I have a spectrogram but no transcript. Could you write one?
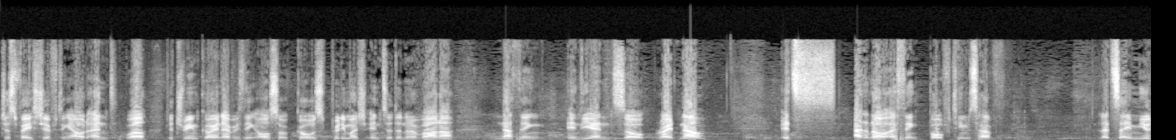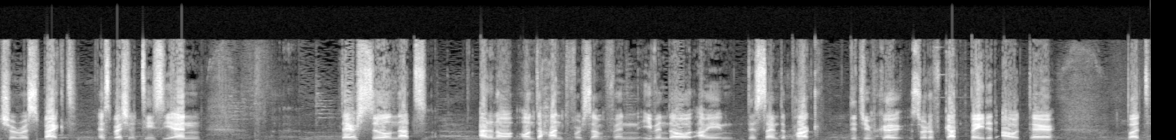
just phase shifting out. And, well, the Dream Coil and everything also goes pretty much into the Nirvana. Nothing in the end. So, right now, it's, I don't know, I think both teams have let's say mutual respect, especially TCN, they're still not, I don't know, on the hunt for something. Even though, I mean, this time the Puck, the Jimka sort of got baited out there, but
